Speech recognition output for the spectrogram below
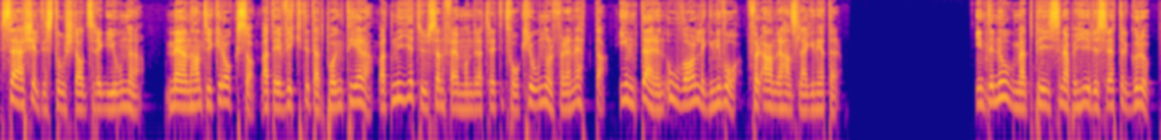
särskilt i storstadsregionerna. Men han tycker också att det är viktigt att poängtera att 9 532 kronor för en etta inte är en ovanlig nivå för andrahandslägenheter. Inte nog med att priserna på hyresrätter går upp,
